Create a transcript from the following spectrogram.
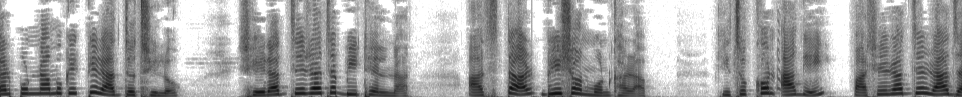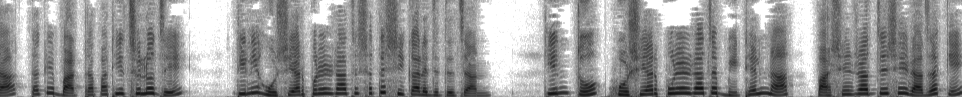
হুশিয়ারপুর নামক একটি রাজ্য ছিল। সে রাজ্যের রাজা বিঠেলনাথ। আজ তার ভীষণ মন খারাপ। কিছুক্ষণ আগেই পাশের রাজ্যের রাজা তাকে বার্তা পাঠিয়েছিল যে, তিনি হুশিয়ারপুরের রাজার সাথে শিকারে যেতে চান। কিন্তু হুশিয়ারপুরের রাজা বিঠেলনাথ পাশের রাজ্যের সেই রাজাকে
